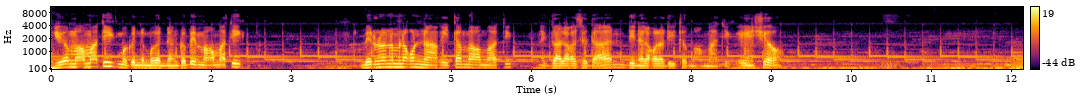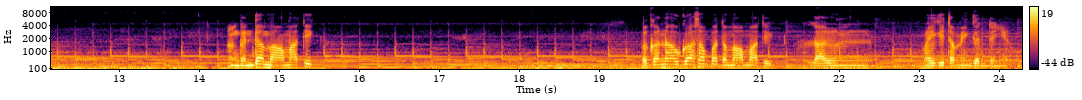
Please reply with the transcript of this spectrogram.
Yo mga matik, magandang magandang gabi mga matik. Meron na naman akong nakita mga matik. Naglalakad sa daan, dinala ko na dito mga matik. Ayan siya oh. Ang ganda mga matik. Pagka nahugasan pa ito mga matik, lalo makikita mo yung ganda niya.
